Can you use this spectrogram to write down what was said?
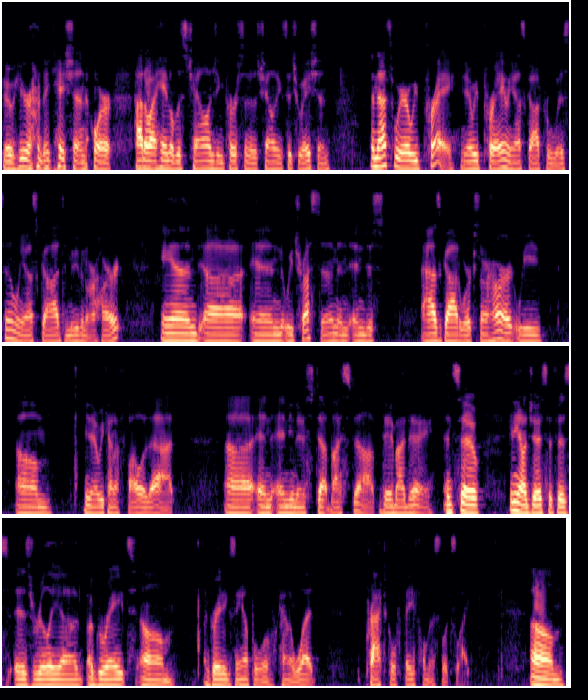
go here on vacation or how do I handle this challenging person or this challenging situation? And that's where we pray. You know, we pray and we ask God for wisdom. We ask God to move in our heart, and uh, and we trust Him. And, and just as God works in our heart, we um, you know we kind of follow that, uh, and and you know step by step, day by day. And so anyhow, Joseph is is really a, a great um, a great example of kind of what practical faithfulness looks like. Um,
